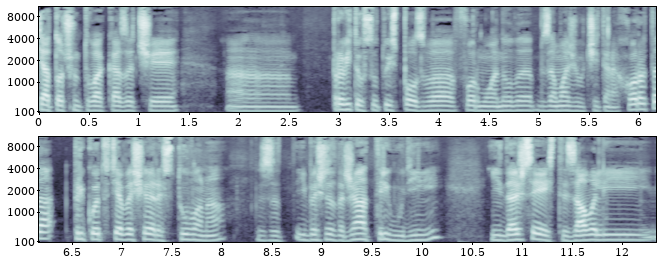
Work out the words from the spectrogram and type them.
тя точно това каза, че а, правителството използва Формула 1 да замаже очите на хората, при което тя беше арестувана и беше задържана 3 години и даже се е изтезавали,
